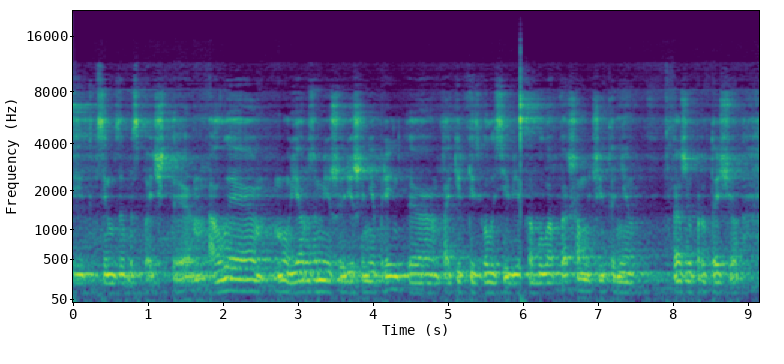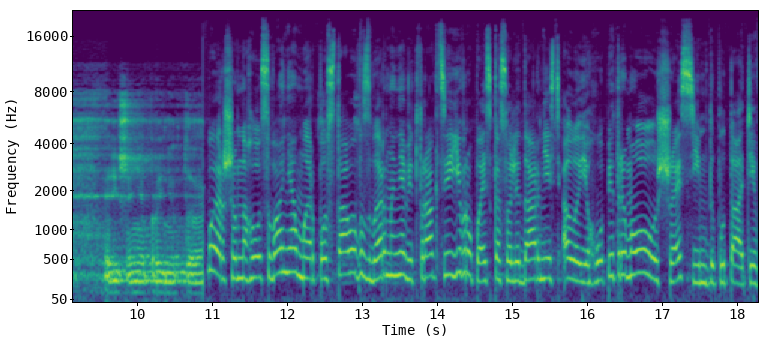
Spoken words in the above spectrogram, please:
їх цим забезпечити. Але ну я розумію, що рішення прийнято. Та кількість голосів, яка була в першому читанні, каже про те, що рішення прийнято. Першим на голосування мер поставив звернення від фракції Європейська Солідарність, але його підтримало лише сім депутатів.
